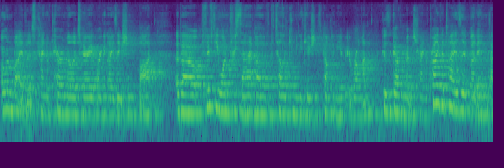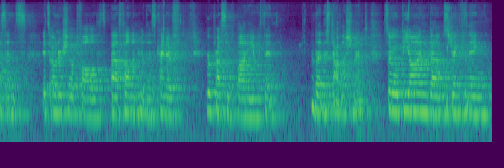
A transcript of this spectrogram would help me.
owned by this kind of paramilitary organization, bought about 51% of the telecommunications company of Iran because the government was trying to privatize it, but in essence, its ownership falls, uh, fell under this kind of repressive body within the establishment. So beyond um, strengthening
